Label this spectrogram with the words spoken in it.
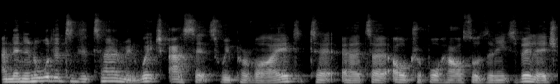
And then in order to determine which assets we provide to, uh, to ultra poor households in each village,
